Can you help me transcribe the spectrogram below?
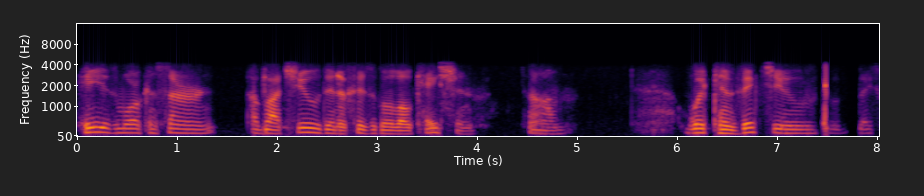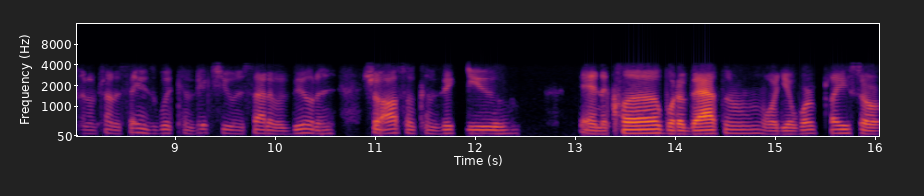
he is more concerned about you than a physical location. Um, what convicts you, basically what I'm trying to say is what convicts you inside of a building should also convict you in the club or the bathroom or your workplace or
